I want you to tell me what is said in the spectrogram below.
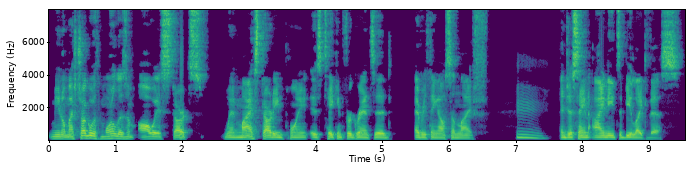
you know my struggle with moralism always starts when my starting point is taken for granted everything else in life. Mm. And just saying I need to be like this.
